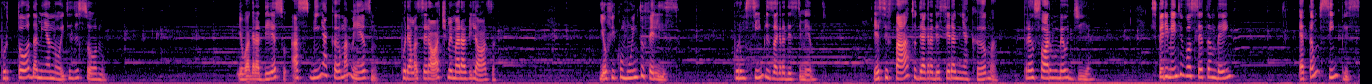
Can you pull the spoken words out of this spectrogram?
por toda a minha noite de sono. Eu agradeço a minha cama mesmo, por ela ser ótima e maravilhosa. E eu fico muito feliz por um simples agradecimento. Esse fato de agradecer a minha cama transforma o meu dia. Experimente você também é tão simples,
